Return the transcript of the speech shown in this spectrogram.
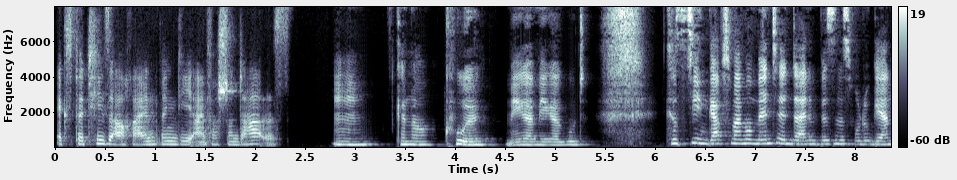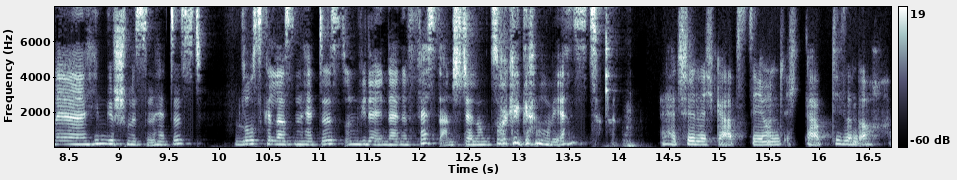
Expertise auch reinbringen, die einfach schon da ist. Mhm, genau, cool, mega, mega gut. Christine, gab es mal Momente in deinem Business, wo du gerne hingeschmissen hättest, losgelassen hättest und wieder in deine Festanstellung zurückgegangen wärst? Natürlich gab es die und ich glaube, die sind auch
